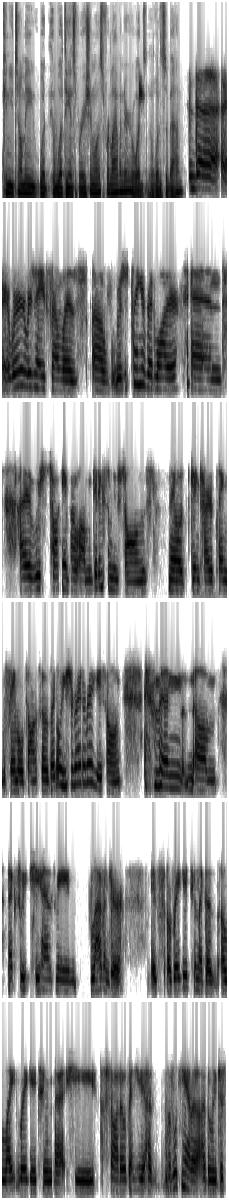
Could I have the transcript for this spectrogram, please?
Can you tell me what what the inspiration was for Lavender? What what it's about? The uh, where it originated from was uh, we were just playing at Redwater, and I was talking about um, getting some new songs you know, getting tired of playing the same old songs. So I was like, oh, you should write a reggae song. And then um, next week he hands me Lavender. It's a reggae tune, like a, a light reggae tune that he thought of, and he had was looking at it, I believe, just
